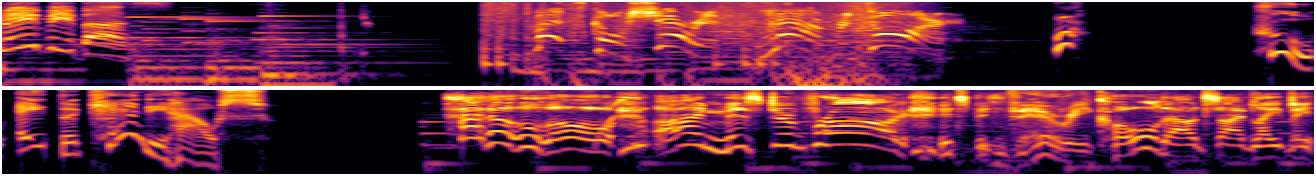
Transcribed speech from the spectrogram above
BabyBus. Let's go, Sheriff Labrador! Who ate the candy house? Hello, I'm Mr. Frog. It's been very cold outside lately.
